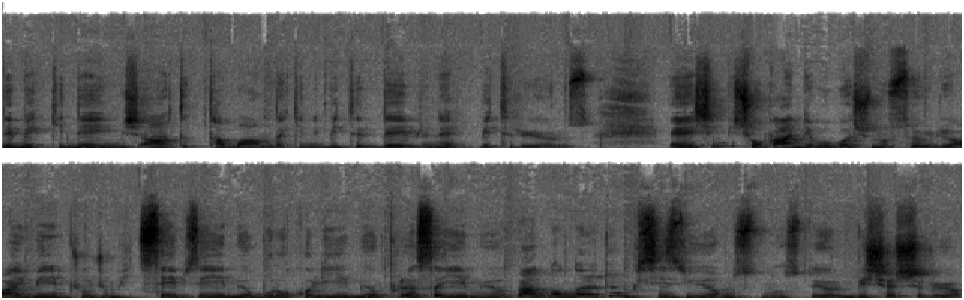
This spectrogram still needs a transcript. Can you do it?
Demek ki neymiş artık tabağımdakini bitir devrini bitiriyoruz. E, şimdi birçok anne baba şunu söylüyor. Ay benim çocuğum hiç sebze yemiyor, brokoli yemiyor, pırasa yemiyor. Ben de onlara diyorum ki siz yiyor musunuz diyorum. Bir şaşırıyor.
